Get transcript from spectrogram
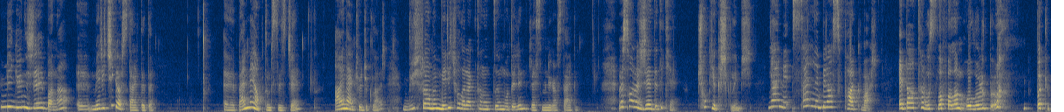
bir gün J bana e, Meriç'i göster dedi. E, ben ne yaptım sizce? Aynen çocuklar. Büşra'nın Meriç olarak tanıttığı modelin resmini gösterdim. Ve sonra J dedi ki çok yakışıklıymış. Yani senle biraz fark var. Eda Tavus'la falan olurdu. Bakın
